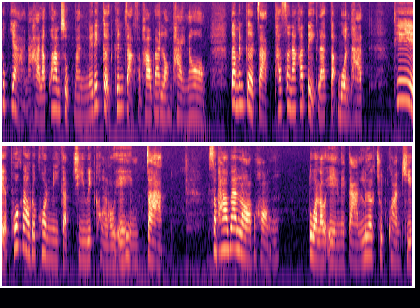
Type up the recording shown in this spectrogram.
ทุกอย่างนะคะ และความสุขมันไม่ได้เกิดขึ้นจากสภาพแวดล้อมภายนอก แต่มันเกิดจากทัศนคติและกระบวนทัศน์ที่พวกเราทุกคนมีกับชีวิตของเราเองจากสภาพแวดล้อมของตัวเราเองในการเลือกชุดความคิด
